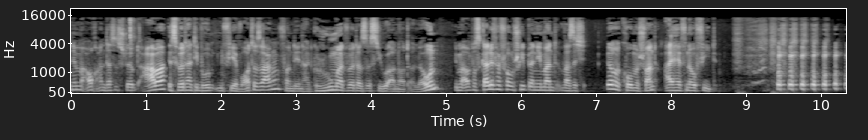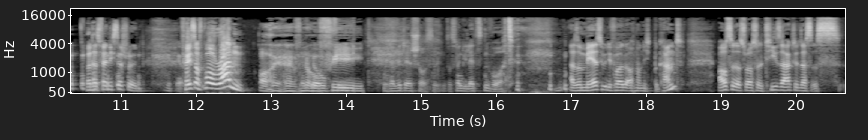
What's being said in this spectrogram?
nimm auch an, dass es stirbt. Aber es wird halt die berühmten vier Worte sagen, von denen halt gerumort wird, dass es You are not alone. Im Outpost Gallifrey Forum schrieb dann jemand, was ich irre komisch fand, I have no feet. Und das fände ich sehr schön. Face of Bo, run! I have no, feet. Und dann wird er erschossen. Das waren die letzten Worte. Also mehr ist über die Folge auch noch nicht bekannt. Außer, dass Russell T. sagte, dass es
